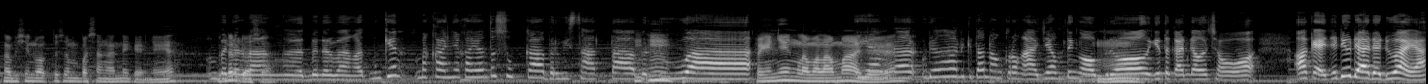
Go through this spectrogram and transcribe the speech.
ngabisin waktu sama pasangannya kayaknya ya. Bener, gak, Sa? banget, bener banget. Mungkin makanya kalian tuh suka berwisata Mm-mm. berdua. Pengennya yang lama-lama aja Iya ya. benar. Udahlah kita nongkrong aja, yang penting ngobrol Hmm. gitu kan kalau cowok. Oke, jadi udah ada dua ya.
